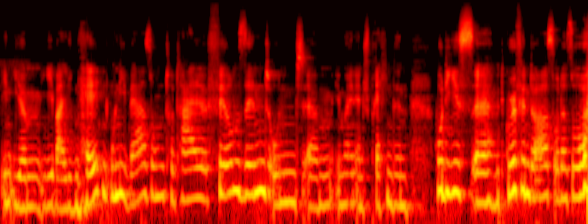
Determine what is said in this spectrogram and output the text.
in ihrem jeweiligen Heldenuniversum total firm sind und ähm, immer in entsprechenden Hoodies äh, mit Gryffindors oder so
